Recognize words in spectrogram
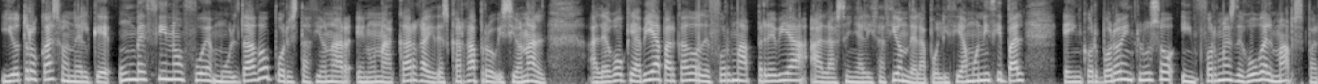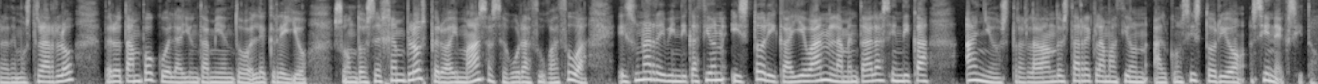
Y otro caso en el que un vecino fue multado por estacionar en una carga y descarga provisional. Alegó que había aparcado de forma previa a la señalización de la policía municipal e incorporó incluso informes de Google Maps para demostrarlo, pero tampoco el ayuntamiento le creyó. Son dos ejemplos, pero hay más, asegura Zugazúa. Es una reivindicación histórica. Llevan, lamentada la síndica, años trasladando esta reclamación al consistorio sin éxito.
